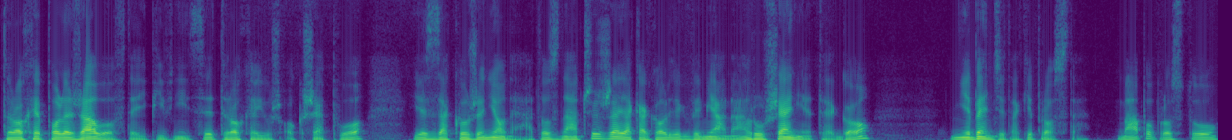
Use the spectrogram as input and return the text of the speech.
trochę poleżało w tej piwnicy, trochę już okrzepło, jest zakorzenione, a to znaczy, że jakakolwiek wymiana, ruszenie tego nie będzie takie proste. Ma po prostu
